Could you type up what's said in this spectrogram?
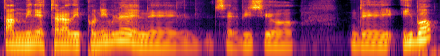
También estará disponible en el servicio de Ivo,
